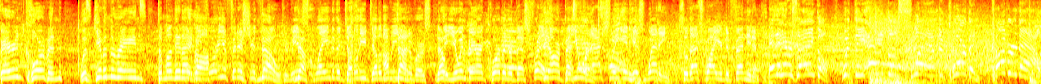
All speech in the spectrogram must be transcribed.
Baron Corbin was given the reins to Monday Night Hey, Raw. Before you finish your No, thought, can we no. explain to the WWE Universe Nope. that you and Baron Corbin are best friends? We are That best you were actually in his wedding, so that's why you're defending him. And here's Angle with the angle slam to Corbin. Cover now.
